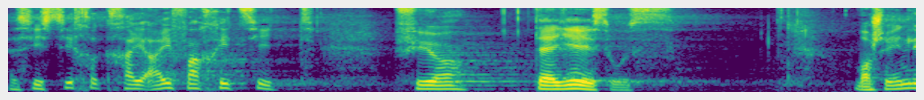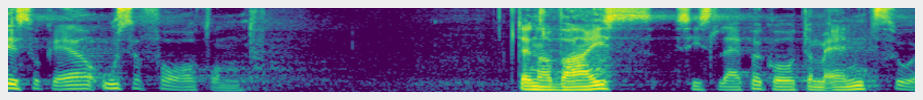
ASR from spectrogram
Es ist sicher keine einfache Zeit für den Jesus. Wahrscheinlich sogar herausfordernd. Denn er weiß, sein Leben geht am Ende zu.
